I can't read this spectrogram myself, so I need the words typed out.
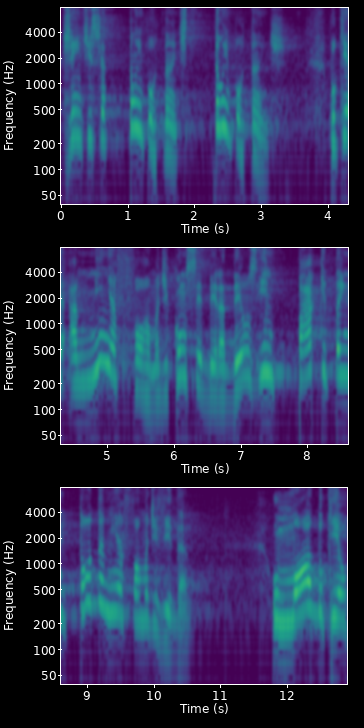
Gente, isso é tão importante, tão importante. Porque a minha forma de conceber a Deus impacta em toda a minha forma de vida. O modo que eu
